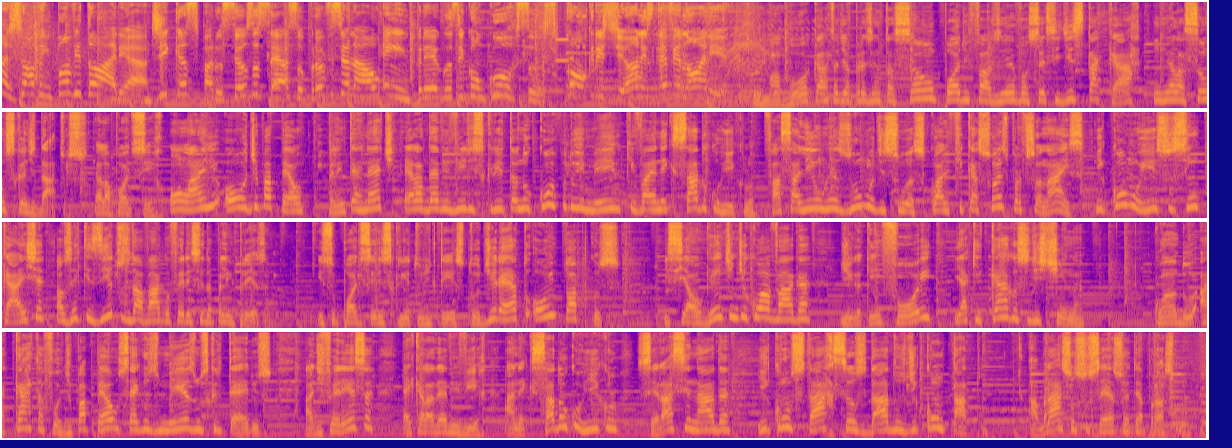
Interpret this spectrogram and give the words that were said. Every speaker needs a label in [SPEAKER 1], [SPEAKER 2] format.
[SPEAKER 1] na Jovem Pan Vitória. Dicas para o seu sucesso profissional em empregos e concursos, com Cristiano Stefanoni.
[SPEAKER 2] Uma boa carta de apresentação pode fazer você se destacar em relação aos candidatos. Ela pode ser online ou de papel. Pela internet, ela deve vir escrita no corpo do e-mail que vai anexado ao currículo. Faça ali um resumo de suas qualificações profissionais e como isso se encaixa aos requisitos da vaga oferecida pela empresa. Isso pode ser escrito de texto direto ou em tópicos. E se alguém te indicou a vaga, diga quem foi e a que cargo se destina. Quando a carta for de papel, segue os mesmos critérios. A diferença é que ela deve vir anexada ao currículo, ser assinada e constar seus dados de contato. Abraço, sucesso e até a próxima.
